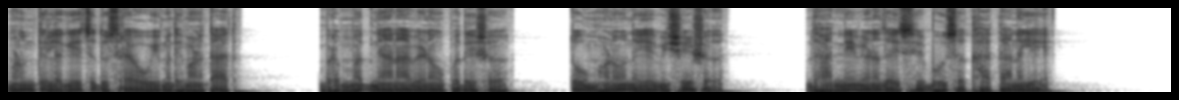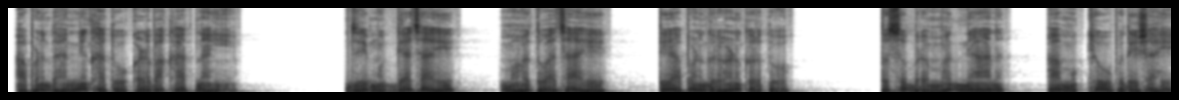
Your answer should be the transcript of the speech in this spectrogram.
म्हणून ते लगेच दुसऱ्या ओळीमध्ये म्हणतात ब्रह्मज्ञानाविण उपदेश तो म्हणो नये विशेष. धान्य विण जैसे भूस खाता नये आपण धान्य खातो कडबा खात नाही. जे मुद्द्याचं आहे महत्त्वाचं आहे ते आपण ग्रहण करतो. तसं ब्रह्मज्ञान हा मुख्य उपदेश आहे.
